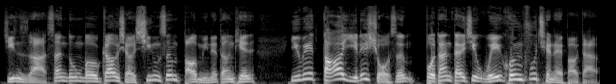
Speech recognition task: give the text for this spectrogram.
近日啊，山东某高校新生报名的当天，一位大一的学生不但带起未婚夫前来报道，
